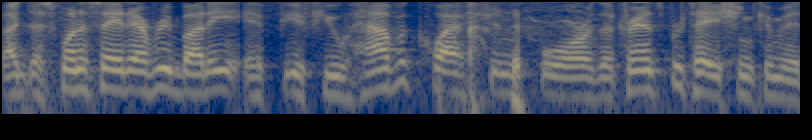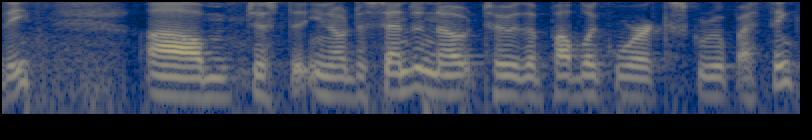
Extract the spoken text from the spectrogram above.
I just want to say to everybody, if, if you have a question for the Transportation Committee, um, just you know, to send a note to the Public Works Group. I think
